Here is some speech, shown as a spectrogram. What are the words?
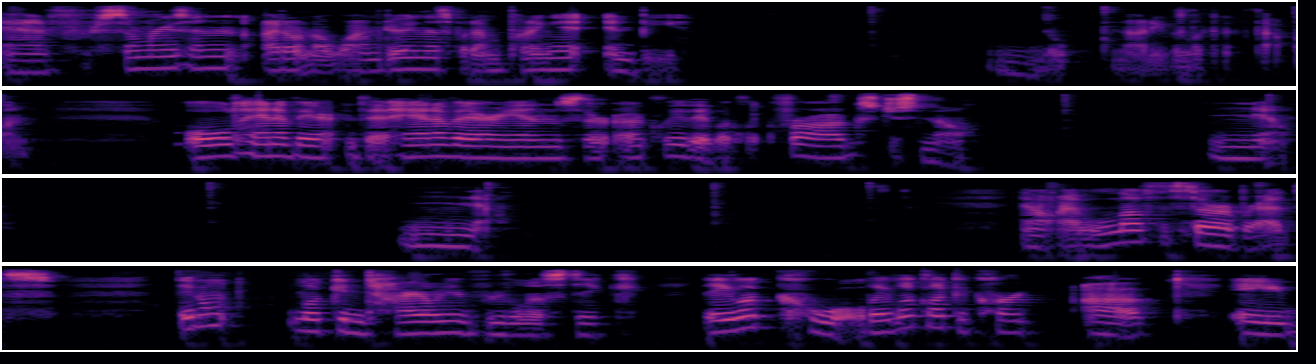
And for some reason, I don't know why I'm doing this, but I'm putting it in B. Nope, not even looking at that one. Old Hanover- the Hanoverians, they're ugly, they look like frogs, just no. No. No. Now, I love the thoroughbreds. They don't look entirely realistic. They look cool. They look like a cart uh, a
